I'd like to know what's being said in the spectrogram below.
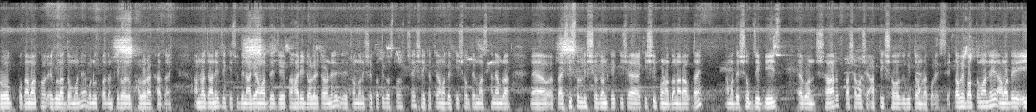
রোগ, পোকামাকড় এগুলা দমনে এবং উৎপাদন কীভাবে ভালো রাখা যায়। আমরা জানি যে কিছুদিন আগে আমাদের যে পাহাড়ি ডলের কারণে যে চন্দনের সে ক্ষতিগ্রস্ত হচ্ছে, সেই ক্ষেত্রে আমাদের কৃষকদের মাঝখানে আমরা প্রায় ছিচল্লিশশো জনকে কৃষি কৃষি প্রণোদনার আওতায় আমাদের সবজি, বীজ এবং সার পাশাপাশি আর্থিক সহযোগিতা আমরা করেছি। তবে বর্তমানে আমাদের এই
